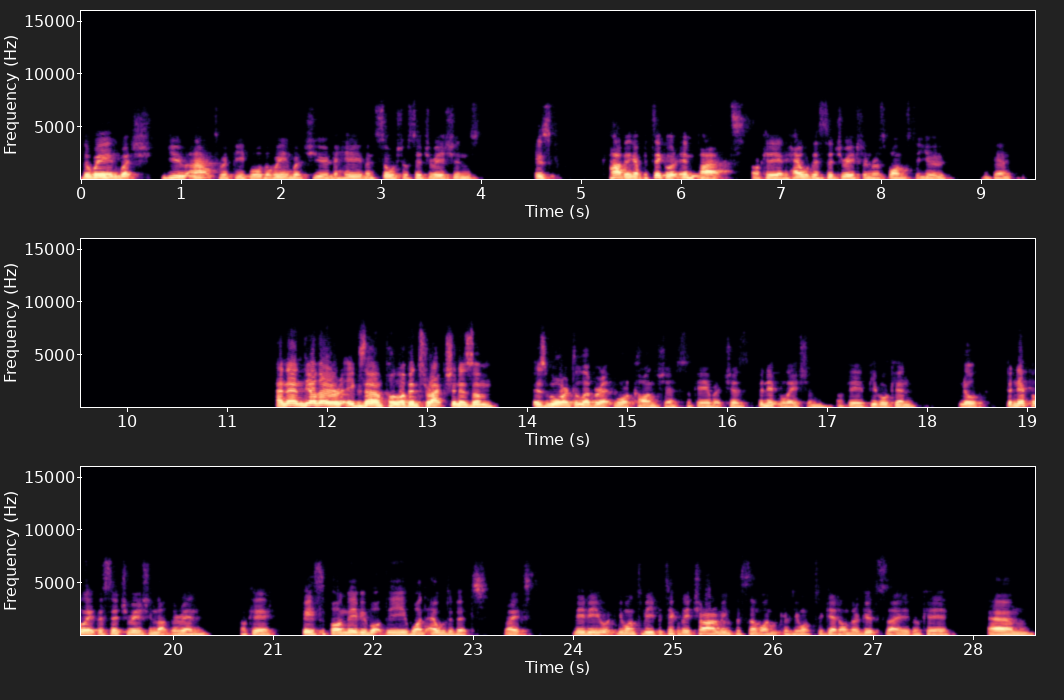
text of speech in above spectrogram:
the way in which you act with people, the way in which you behave in social situations is having a particular impact, okay, and how the situation responds to you, okay? And then the other example of interactionism is more deliberate, more conscious, okay, which is manipulation, okay? People can, you know, manipulate the situation that they're in, okay, based upon maybe what they want out of it, right? Maybe you want to be particularly charming to someone because you want to get on their good side, okay? Um,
